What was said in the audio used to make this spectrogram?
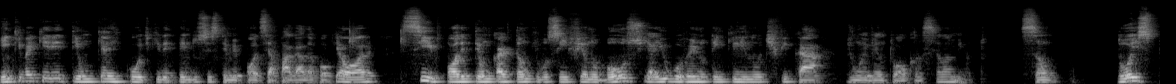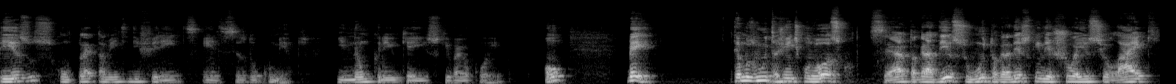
quem que vai querer ter um QR Code que depende do sistema e pode ser apagado a qualquer hora, se pode ter um cartão que você enfia no bolso e aí o governo tem que lhe notificar de um eventual cancelamento. São dois pesos completamente diferentes entre esses documentos. E não creio que é isso que vai ocorrer. Tá bom? Bem, temos muita gente conosco, certo? Agradeço muito, agradeço quem deixou aí o seu like,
